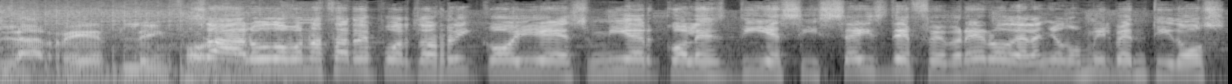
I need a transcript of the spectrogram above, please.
La red le informa. Saludos, buenas tardes Puerto Rico. Hoy es miércoles 16 de febrero del año 2022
